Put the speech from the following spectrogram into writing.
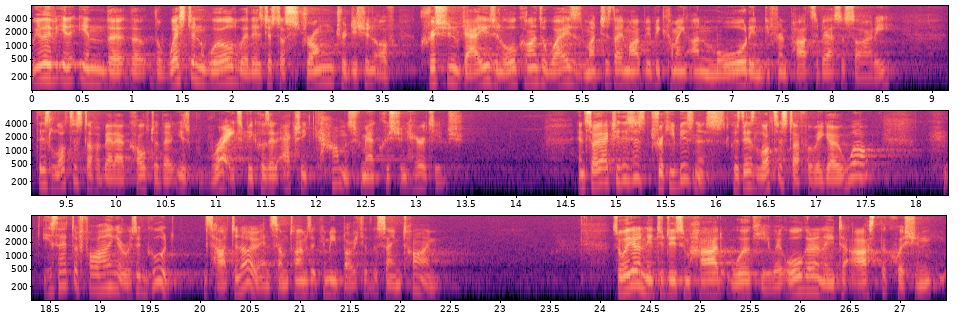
We live in, in the, the, the, Western world where there's just a strong tradition of Christian values in all kinds of ways, as much as they might be becoming unmoored in different parts of our society. There's lots of stuff about our culture that is great because it actually comes from our Christian heritage. And so, actually, this is tricky business because there's lots of stuff where we go, well, is that defiling or is it good? It's hard to know, and sometimes it can be both at the same time. So we're going to need to do some hard work here. We're all going to need to ask the question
